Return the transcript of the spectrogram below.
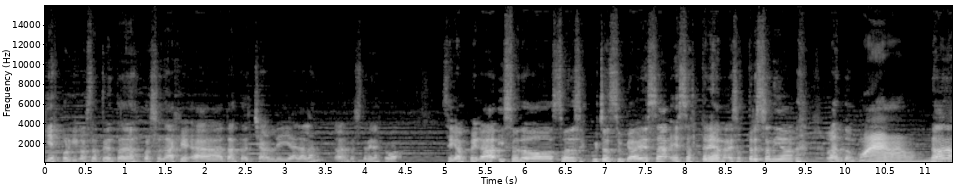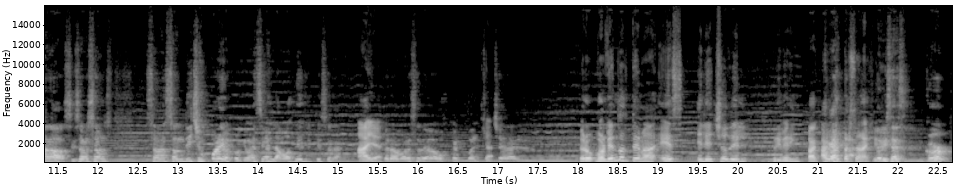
Que es porque constantemente a los personajes, a tanto a Charlie y a entonces también es como. Se quedan pegados y solo, solo se escucha en su cabeza esos tres, esos tres sonidos random. No, no, no, si son, son, son, son dichos por ellos, porque encima es la voz de ellos que suena. Ah, ya. Pero por eso te voy a buscar cuál Ya. chucha era el. Pero volviendo al tema, es el hecho del primer impacto Acá del personaje. Lo dices Gorp,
